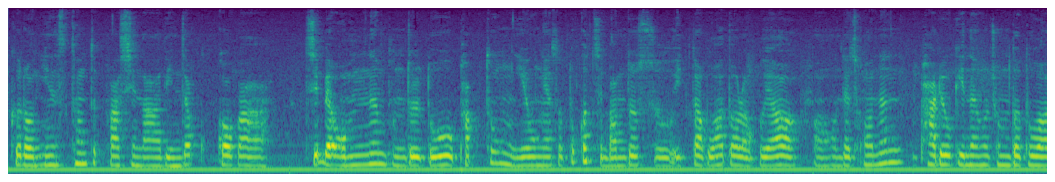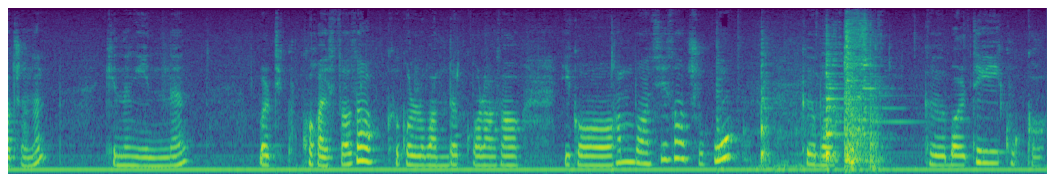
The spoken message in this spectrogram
그런 Instant Pot이나 Ninja cooker가 집에 없는 분들도 밥통 이용해서 똑같이 만들 수 있다고 하더라고요. 어, 근데 저는 발효 기능을 좀 더 도와주는 기능이 있는 multi cooker가 있어서 그걸로 만들 거라서 이거 한번 씻어주고 그 multi 그 multi cooker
